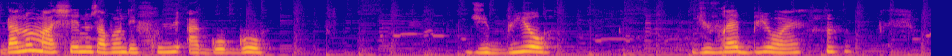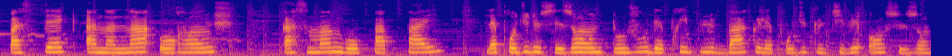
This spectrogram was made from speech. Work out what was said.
Dans nos marchés, nous avons des fruits à gogo, du bio, du vrai bio, hein? pastèque, ananas, orange, casse-mango, papaye, les produits de saison ont toujours des prix plus bas que les produits cultivés hors saison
